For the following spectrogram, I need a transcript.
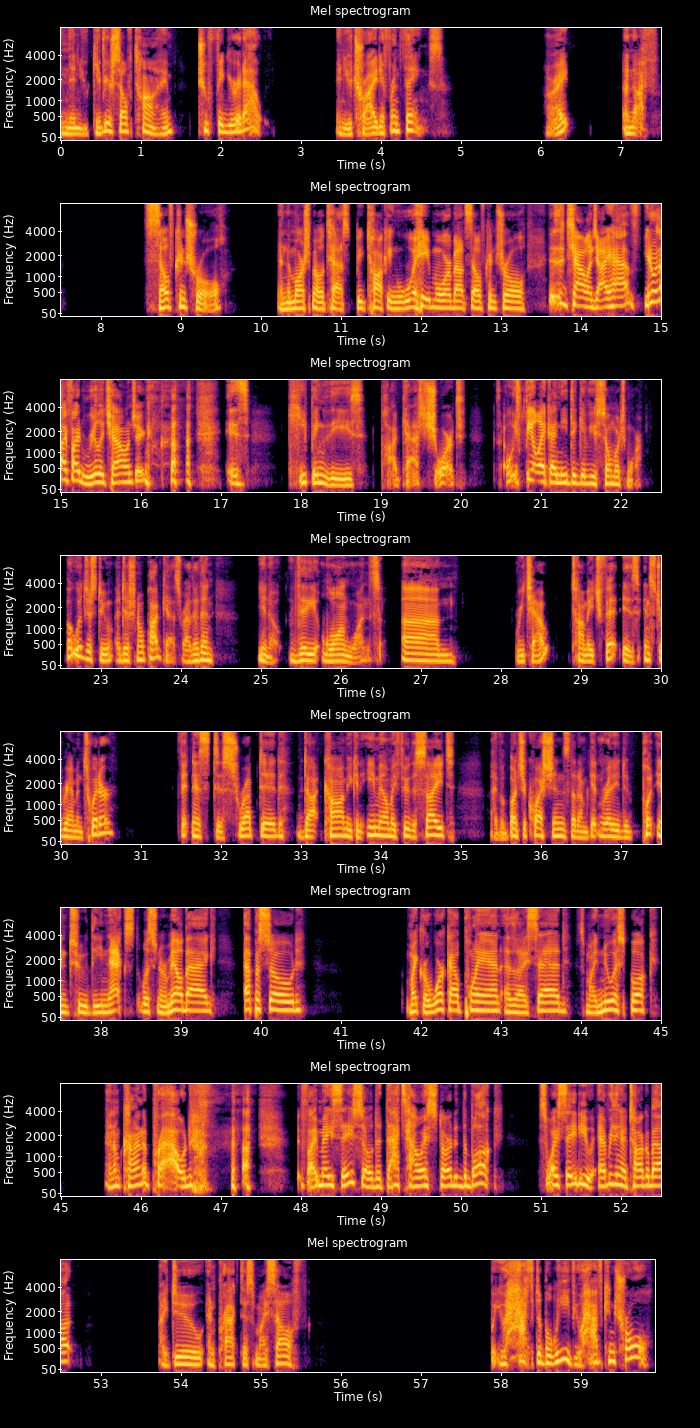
And then you give yourself time to figure it out and you try different things. All right, enough. Self control and the marshmallow test be talking way more about self control. This is a challenge I have. You know what I find really challenging is keeping these podcasts short. I always feel like I need to give you so much more, but we'll just do additional podcasts rather than, you know, the long ones. Um, reach out. Tom H Fit is Instagram and Twitter fitnessdisrupted.com. You can email me through the site. I have a bunch of questions that I'm getting ready to put into the next listener mailbag episode. Micro workout plan, as I said, it's my newest book. And I'm kind of proud, if I may say so, that that's how I started the book. So I say to you, everything I talk about, I do and practice myself. But you have to believe you have control.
